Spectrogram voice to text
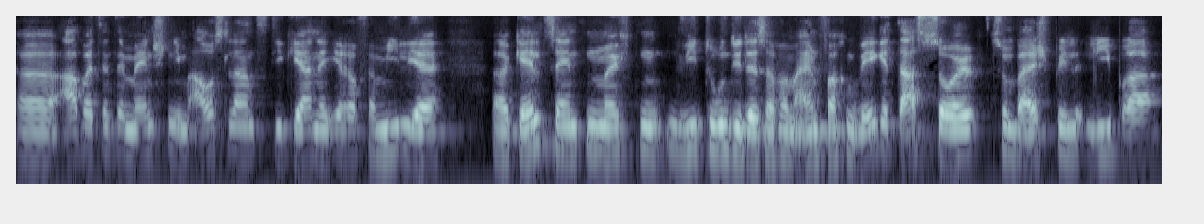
äh, arbeitende Menschen im Ausland, die gerne ihrer Familie Geld senden möchten. Wie tun die das auf einem einfachen Wege? Das soll zum Beispiel Libra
